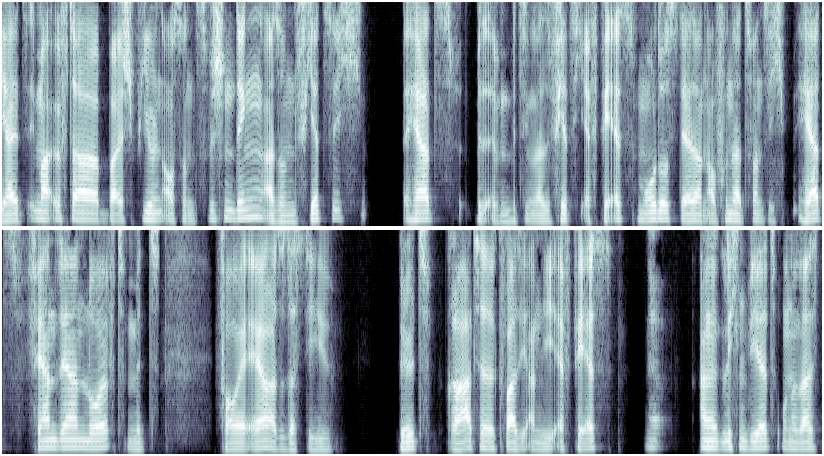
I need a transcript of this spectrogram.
ja jetzt immer öfter bei Spielen auch so ein Zwischending, also ein 40 Hertz äh, beziehungsweise 40 FPS Modus, der dann auf 120 Hertz Fernsehern läuft mit VRR, also dass die Bildrate quasi an die FPS Ja. angeglichen wird, ohne das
